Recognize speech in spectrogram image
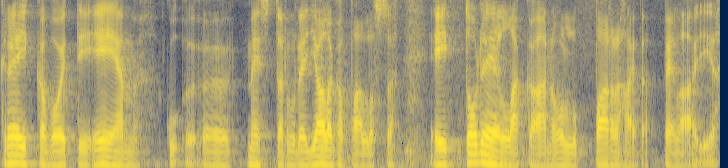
Kreikka voitti EM mestaruuden jalkapallossa ei todellakaan ollut parhaita pelaajia.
